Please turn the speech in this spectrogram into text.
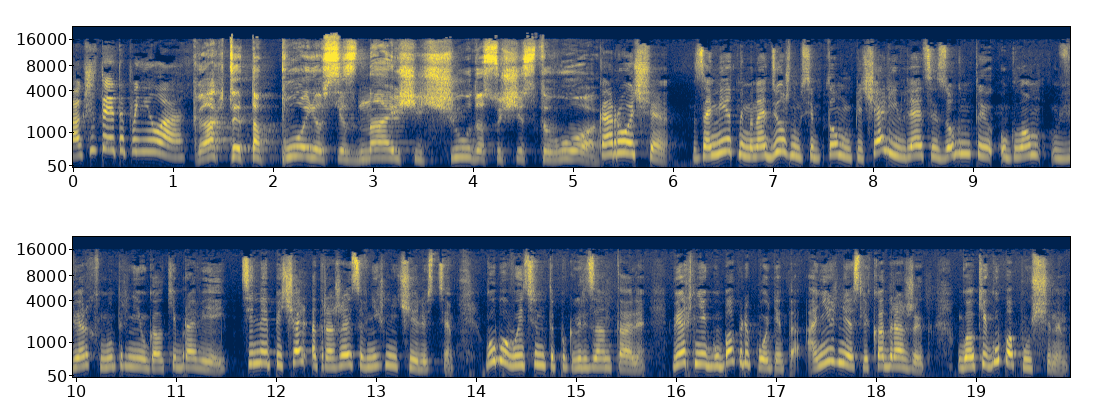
Как же ты это поняла? Как ты это понял, всезнающий чудо-существо? Короче, заметным и надежным симптомом печали является изогнутый углом вверх внутренние уголки бровей. Сильная печаль отражается в нижней челюсти. Губы вытянуты по горизонтали. Верхняя губа приподнята, а нижняя слегка дрожит. Уголки губ опущены.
